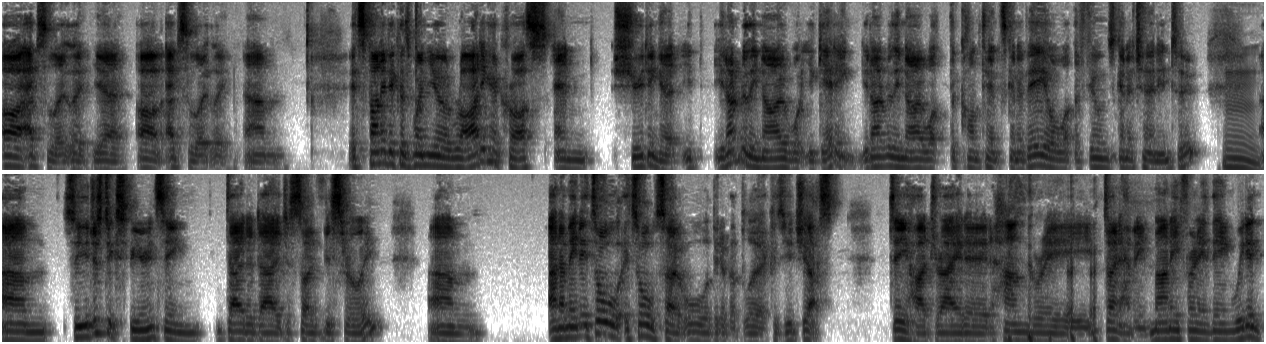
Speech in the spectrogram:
Oh, absolutely. Yeah. Oh, absolutely. Um, it's funny because when you're riding across and shooting it, you, you don't really know what you're getting. You don't really know what the content's going to be or what the film's going to turn into. Mm. Um, so you're just experiencing day to day just so viscerally. Um, and I mean, it's all it's also all a bit of a blur because you're just dehydrated, hungry, don't have any money for anything. We didn't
